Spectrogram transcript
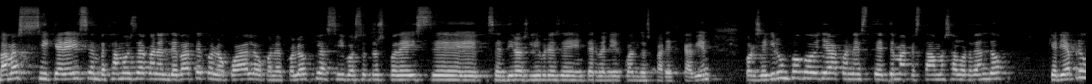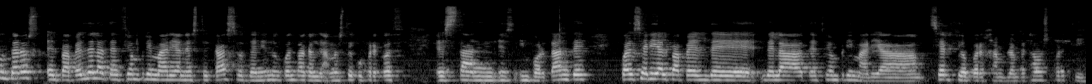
Vamos, si queréis, empezamos ya con el debate, con lo cual, o con el coloquio, así vosotros podéis eh, sentiros libres de intervenir cuando os parezca bien. Por seguir un poco ya con este tema que estábamos abordando, Quería preguntaros el papel de la atención primaria en este caso, teniendo en cuenta que el diagnóstico precoz es tan importante. ¿Cuál sería el papel de, la atención primaria? Sergio, por ejemplo, empezamos por ti.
